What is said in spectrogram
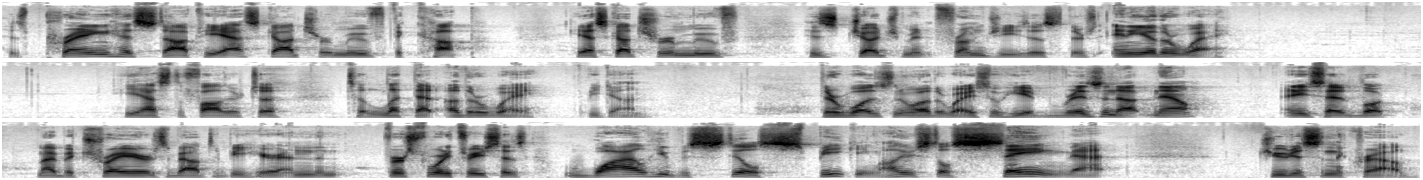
his praying has stopped. He asked God to remove the cup, he asked God to remove his judgment from Jesus. If there's any other way. He asked the Father to, to let that other way be done. There was no other way. So he had risen up now and he said, Look, my betrayer is about to be here. And then verse 43 says, While he was still speaking, while he was still saying that, Judas in the crowd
